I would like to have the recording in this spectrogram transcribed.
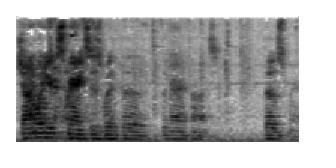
John, what are your experiences with the, the marathons? Those marathons.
